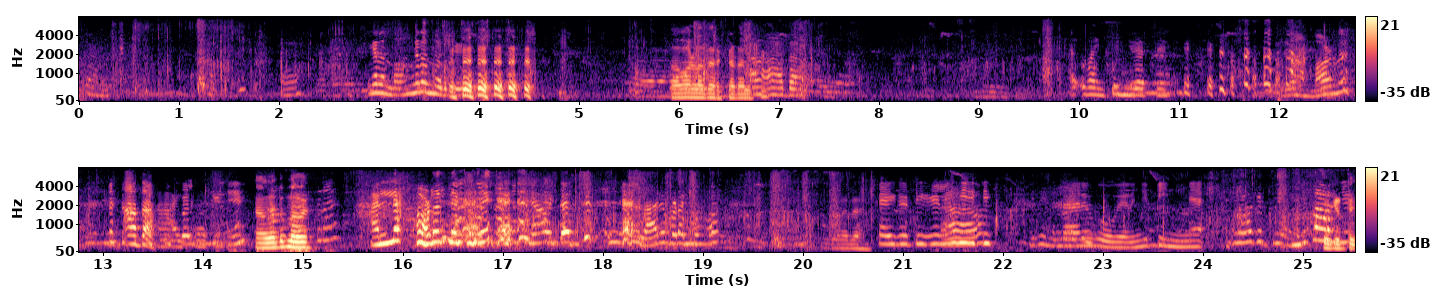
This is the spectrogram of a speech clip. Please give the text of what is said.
ഒന്നോ ഇങ്ങനെ ഒന്നും ആ വെള്ളം തിരക്കടൽ. അങ്ങോട്ട്. അല്ല അവിടെ എല്ലാരും ഇവിടെ നിക്കുമ്പോ അതല്ലേ. കൈകൊട്ടികളി എല്ലാരും പോവുകയാണ്. ഇനി പിന്നെ. കിട്ടി.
